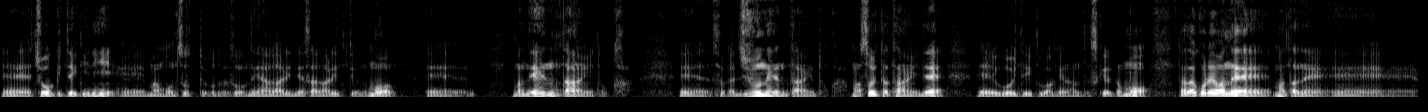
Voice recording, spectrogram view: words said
えー、長期的に、えーま、持つということで、その値上がり、値下がりっていうのも、えーまあ、年単位とか、えー、それから10年単位とか、まあ、そういった単位で、えー、動いていくわけなんですけれども、ただこれはね、またね、え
